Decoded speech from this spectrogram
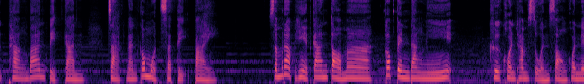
ำทางบ้านติดกัน จากนั้นก็หมดสติไปสำหรับเหตุการณ์ต่อมาก็เป็นดังนี้ คือคนทำสวนสองคนใน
